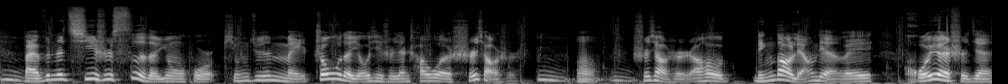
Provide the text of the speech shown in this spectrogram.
嗯，百分之七十四的用户平均每周的游戏时间超过了十小时。嗯嗯嗯，十小时，然后。零到两点为活跃时间，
